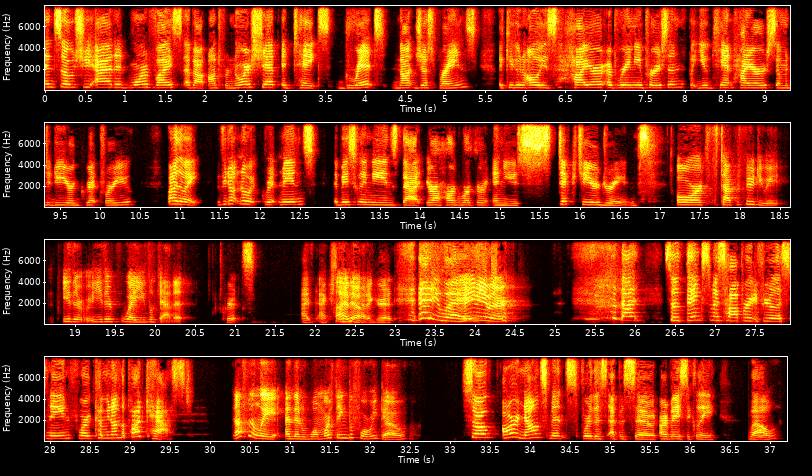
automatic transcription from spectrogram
And so she added more advice about entrepreneurship. It takes grit, not just brains. Like you can always hire a brainy person, but you can't hire someone to do your grit for you. By the way, if you don't know what grit means, it basically means that you're a hard worker and you stick to your dreams. Or it's the type of food you eat. Either either way you look at it. Grits. I've actually I know. had a grit. Anyway. Me neither. That so thanks, Miss Hopper, if you're listening, for coming on the podcast. Definitely. And then one more thing before we go. So our announcements for this episode are basically, well,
